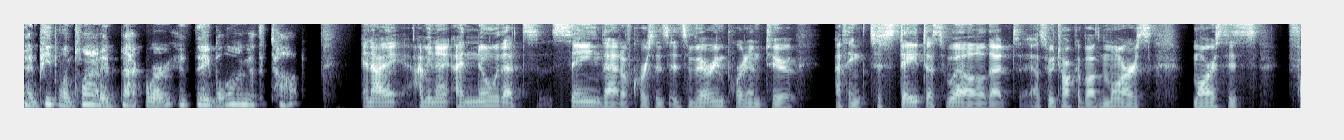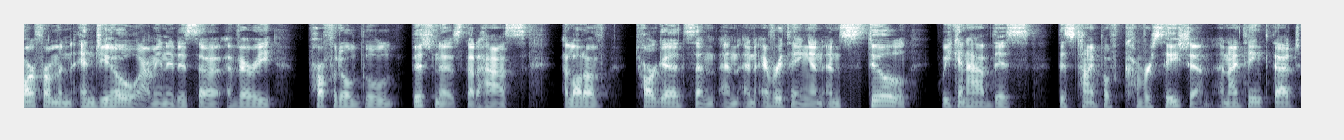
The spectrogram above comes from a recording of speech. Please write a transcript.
and people and planet back where they belong at the top. And I, I mean, I, I know that saying that, of course, it's, it's very important to I think to state as well that as we talk about Mars, Mars is far from an NGO. I mean, it is a, a very profitable business that has a lot of targets and and and everything, and and still we can have this this type of conversation. And I think that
